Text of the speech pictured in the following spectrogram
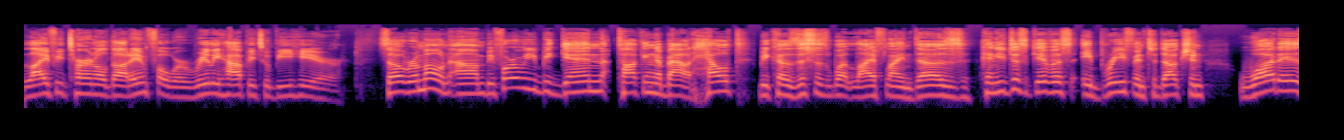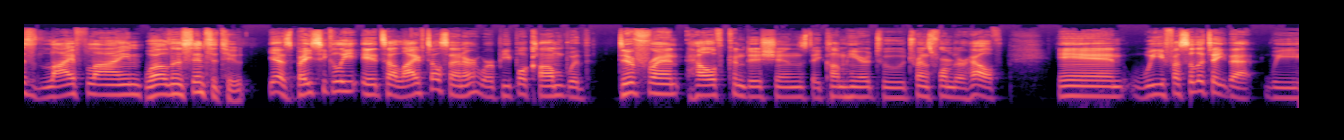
lifeeternal.info. We're really happy to be here. So, Ramon, um, before we begin talking about health, because this is what Lifeline does, can you just give us a brief introduction? What is Lifeline Wellness Institute? Yes, basically, it's a lifestyle center where people come with different health conditions. They come here to transform their health. And we facilitate that. We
